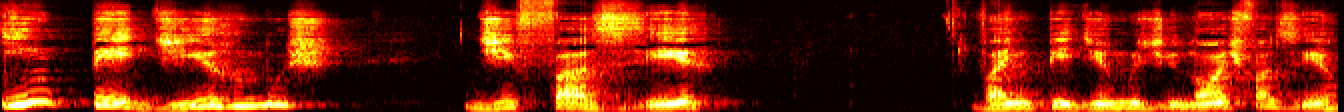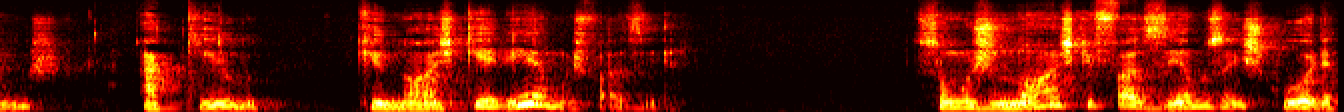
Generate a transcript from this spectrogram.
impedir-nos de fazer, vai impedir-nos de nós fazermos aquilo que nós queremos fazer. Somos nós que fazemos a escolha.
